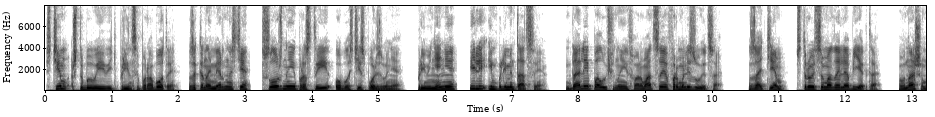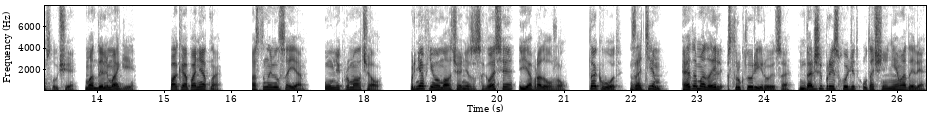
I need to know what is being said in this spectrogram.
с тем, чтобы выявить принципы работы, закономерности, сложные и простые области использования, применения или имплементации. Далее полученная информация формализуется. Затем строится модель объекта, в нашем случае модель магии. Пока понятно? Остановился я. Умник промолчал. Приняв его молчание за согласие, я продолжил. Так вот, затем эта модель структурируется. Дальше происходит уточнение модели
